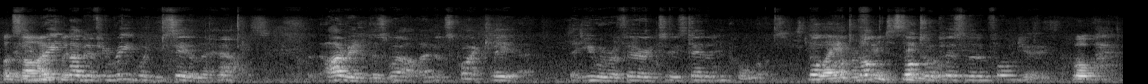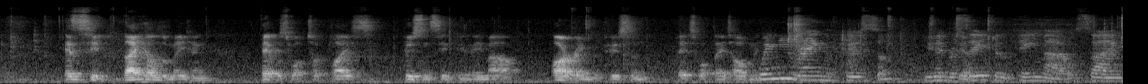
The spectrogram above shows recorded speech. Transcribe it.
Well, if you read, unclear. no, but if you read what you said in the House, I read it as well, and it's quite clear that you were referring to Standard and Poor's. Not, Well, I am not, referring not to Standard to a and person that informed you. Well, as I said, they held a meeting, that was what took place, person sent me an email, I rang the person, that's what they told me. When you rang the person, you had received an email saying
